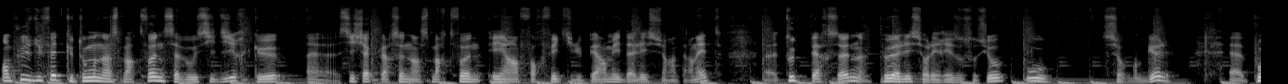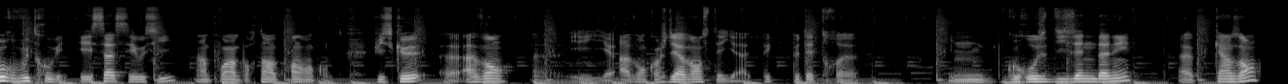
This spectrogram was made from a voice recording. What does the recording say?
En plus du fait que tout le monde a un smartphone, ça veut aussi dire que euh, si chaque personne a un smartphone et un forfait qui lui permet d'aller sur Internet, euh, toute personne peut aller sur les réseaux sociaux ou sur Google euh, pour vous trouver. Et ça, c'est aussi un point important à prendre en compte. Puisque avant et avant, quand je dis avant, c'était il y a peut-être euh, une grosse dizaine d'années, 15 euh, ans,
